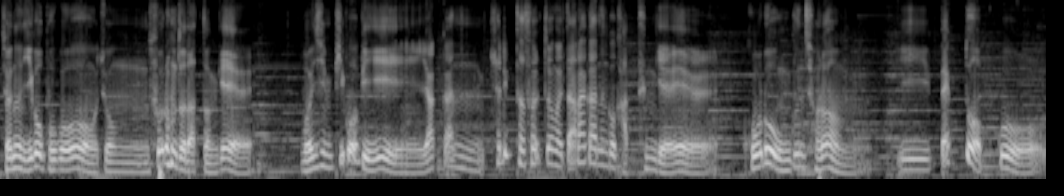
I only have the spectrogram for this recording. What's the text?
저는 이거 보고 좀 소름 돋았던 게 원신 픽업이 약간 캐릭터 설정을 따라가는 것 같은 게 고로 웅군처럼 이 백도 없고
